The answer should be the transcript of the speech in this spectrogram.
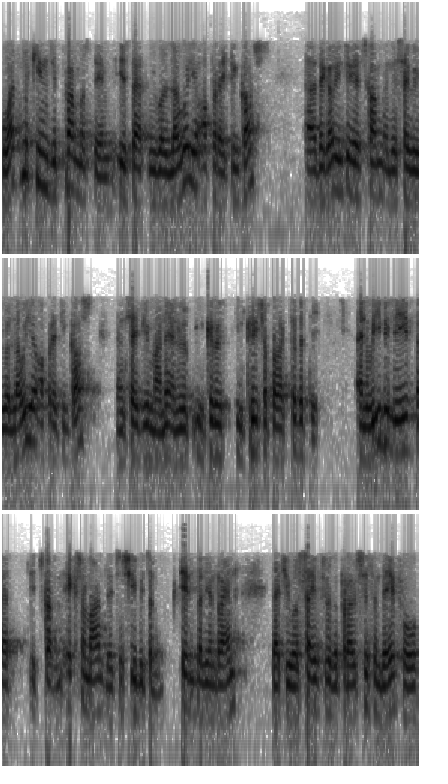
what McKinsey promised them is that we will lower your operating costs. Uh, they go into Eskom and they say we will lower your operating costs and save you money and we'll increase, increase your productivity. And we believe that it's got an X amount, let's assume it's a 10 billion rand, that you will save through the process and therefore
